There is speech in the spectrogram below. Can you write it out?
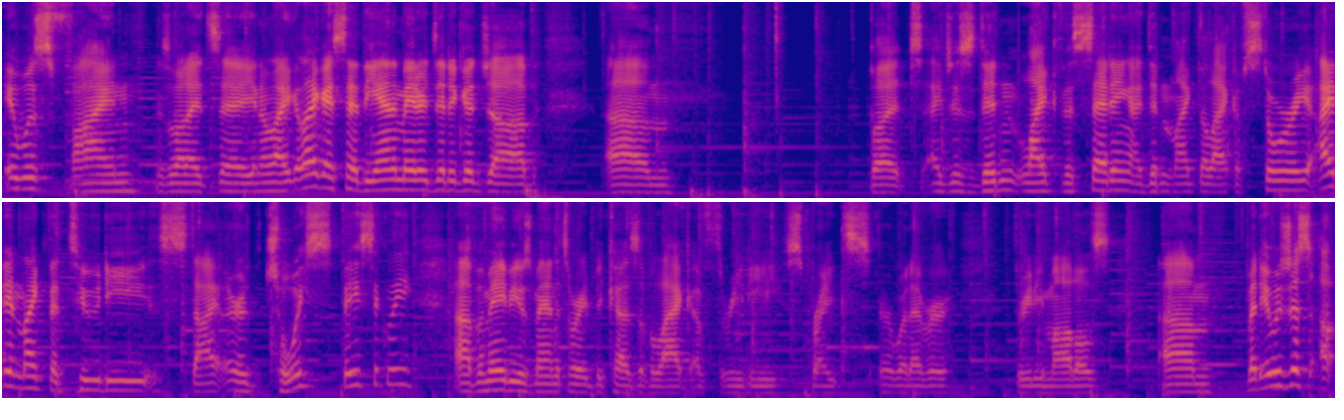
it was fine, is what I'd say. You know, like like I said, the animator did a good job. Um, but I just didn't like the setting. I didn't like the lack of story. I didn't like the 2D style or choice, basically. Uh, but maybe it was mandatory because of a lack of 3D sprites or whatever, 3D models. Um, but it was just uh,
